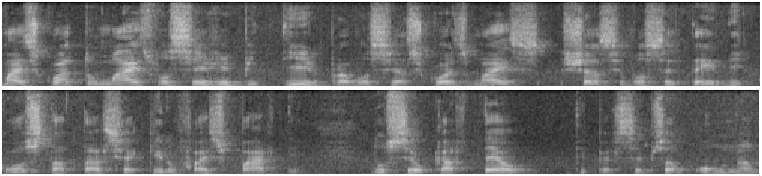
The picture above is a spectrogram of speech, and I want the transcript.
Mas quanto mais você repetir para você as coisas, mais chance você tem de constatar se aquilo faz parte do seu cartel de percepção ou não.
